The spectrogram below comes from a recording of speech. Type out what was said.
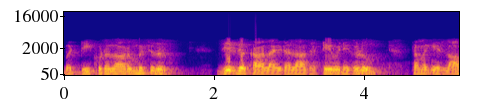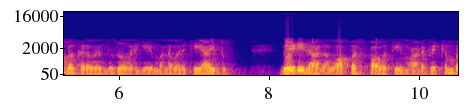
ಬಡ್ಡಿ ಕೊಡಲಾರಂಭಿಸಿದರು. ದೀರ್ಘಕಾಲ ಇಡಲಾದ ಠೇವಣಿಗಳು ತಮಗೆ ಲಾಭಕರವೆಂಬುದು ಅವರಿಗೆ ಮನವರಿಕೆಯಾಯಿತು. ಬೇಡಿದಾಗ ವಾಪಸ್ ಪಾವತಿ ಮಾಡಬೇಕೆಂಬ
